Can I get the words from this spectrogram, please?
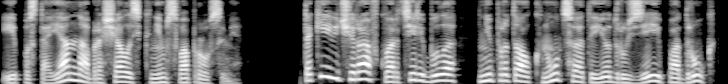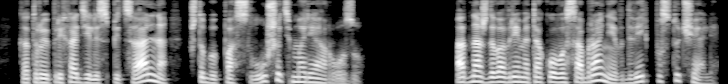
и постоянно обращалась к ним с вопросами такие вечера в квартире было не протолкнуться от ее друзей и подруг, которые приходили специально, чтобы послушать Мария Розу. Однажды во время такого собрания в дверь постучали.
